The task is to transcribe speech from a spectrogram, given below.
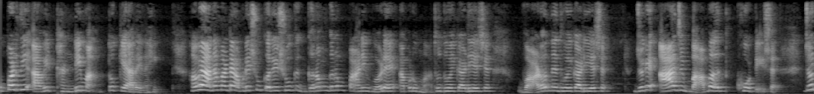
ઉપરથી આવી ઠંડીમાં તો ક્યારે નહીં. હવે આના માટે આપણે શું કરીશું કે ગરમ ગરમ પાણી વડે આપણું માથું ધોઈ કાઢીએ છીએ, વાળોને ધોઈ કાઢીએ છીએ. જો કે આ જ બાબત ખોટી છે. જો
